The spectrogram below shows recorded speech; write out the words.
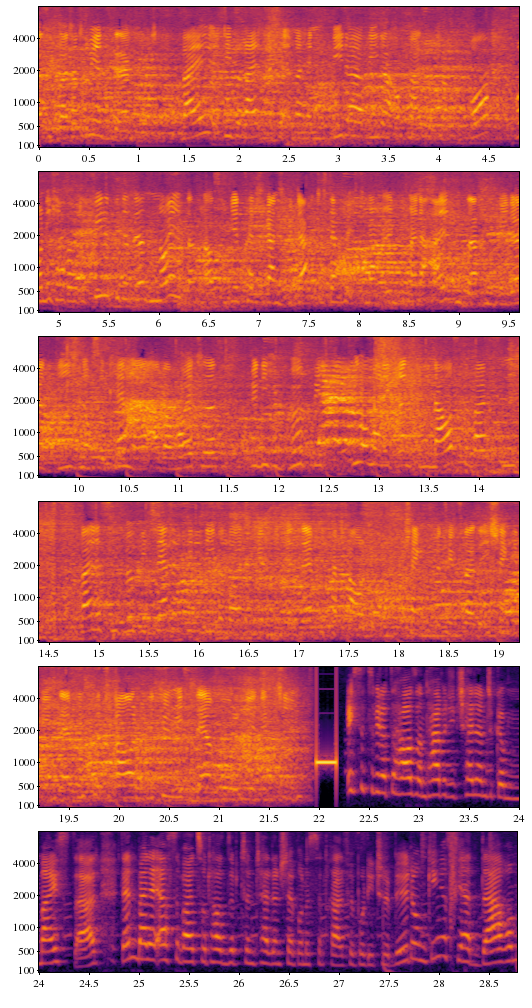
Fleißig weiter trainiert, sehr gut. Weil die bereiten sich ja immerhin wieder, wieder auf Meisterschaften vor. Und ich habe heute viele, viele neue Sachen ausprobiert. Hätte ich gar nicht gedacht. Ich dachte, ich mache irgendwie meine alten Sachen wieder, die ich noch so kenne. Aber heute bin ich wirklich über meine Grenzen hinausgewachsen, weil es hier wirklich sehr, sehr viele liebe Leute Und habe die Challenge gemeistert, denn bei der ersten Wahl 2017 Challenge der Bundeszentrale für politische Bildung ging es ja darum,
